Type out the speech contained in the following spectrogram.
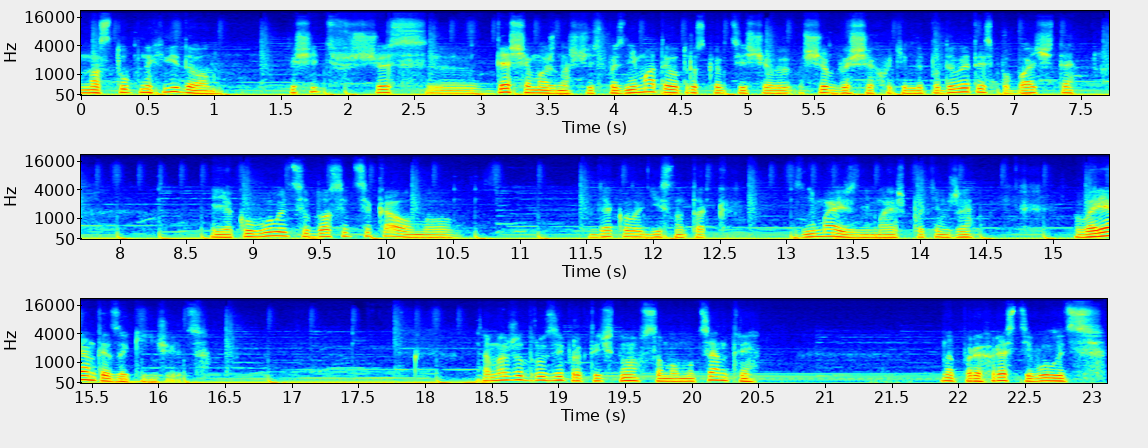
наступних відео. Пишіть щось, е, де ще можна щось познімати у Трускавці, що що б ви ще хотіли подивитись, побачити. Яку вулицю досить цікаво, бо деколи дійсно так знімаєш, знімаєш, потім вже варіанти закінчуються. А ми вже, друзі, практично в самому центрі. На перехресті вулиць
